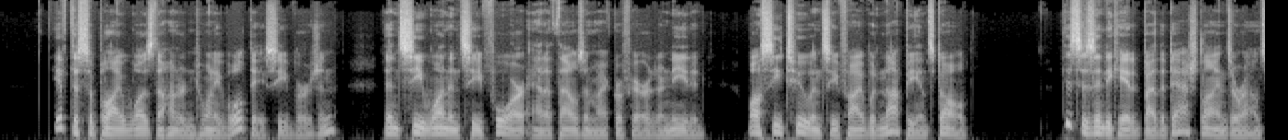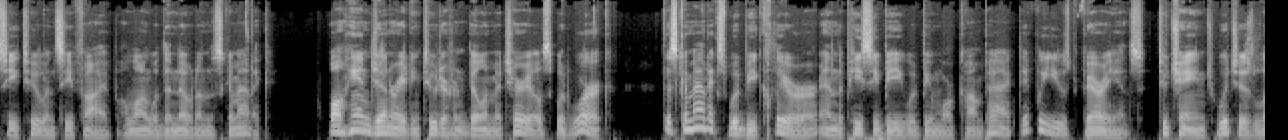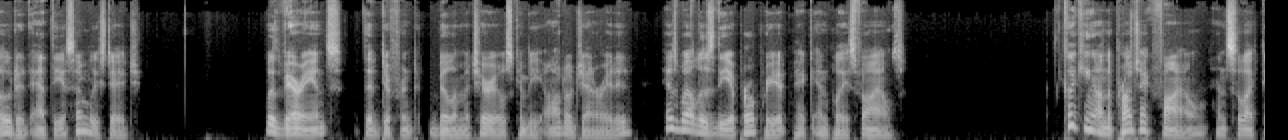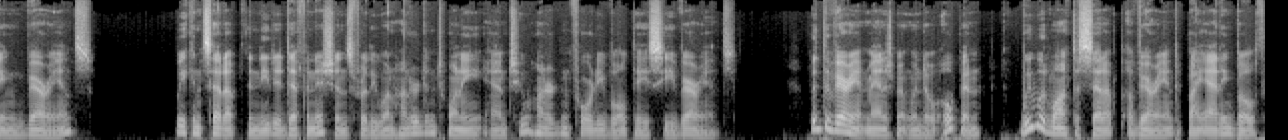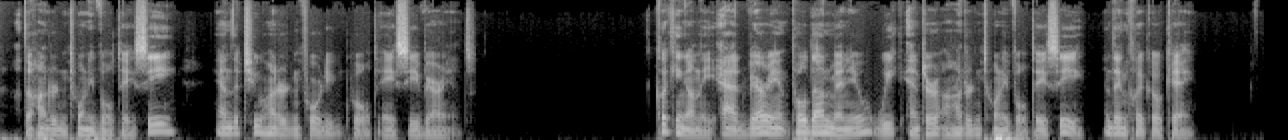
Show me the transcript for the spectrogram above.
If the supply was the 120 volt AC version, then C1 and C4 at 1000 microfarad are needed, while C2 and C5 would not be installed. This is indicated by the dashed lines around C2 and C5 along with the note on the schematic. While hand generating two different bill of materials would work, the schematics would be clearer and the PCB would be more compact if we used variants to change which is loaded at the assembly stage. With variants, the different bill of materials can be auto-generated as well as the appropriate pick and place files. Clicking on the project file and selecting Variants, we can set up the needed definitions for the 120 and 240 volt AC variants. With the variant management window open, we would want to set up a variant by adding both the 120 volt AC and the 240 volt AC variants. Clicking on the Add Variant pull-down menu, we enter 120 volt AC and then click OK.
